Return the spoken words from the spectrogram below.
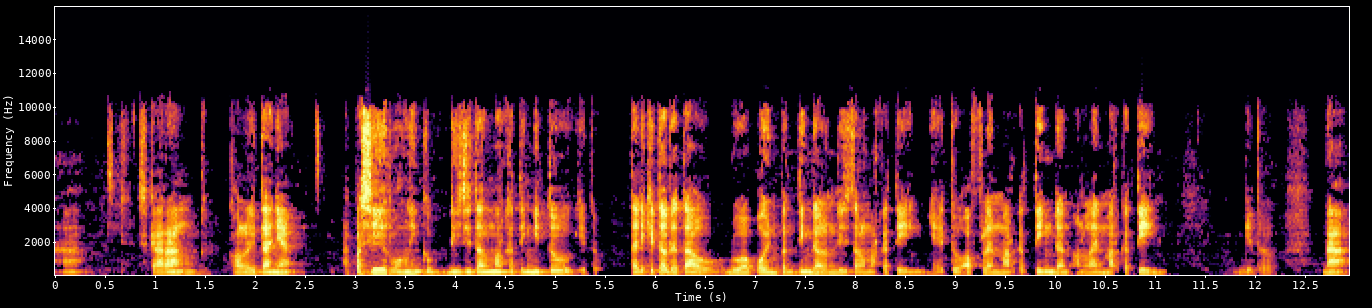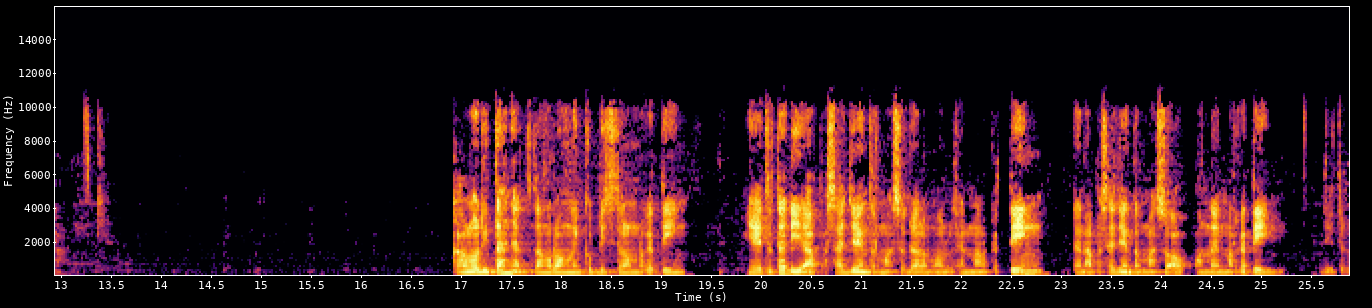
Nah, sekarang kalau ditanya, apa sih ruang lingkup digital marketing itu gitu? Tadi kita udah tahu dua poin penting dalam digital marketing, yaitu offline marketing dan online marketing. Gitu. Nah, kalau ditanya tentang ruang lingkup digital marketing, yaitu tadi apa saja yang termasuk dalam offline marketing dan apa saja yang termasuk online marketing gitu.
